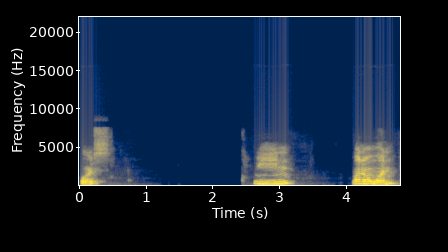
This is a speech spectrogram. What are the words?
Horse. Queen. 101.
